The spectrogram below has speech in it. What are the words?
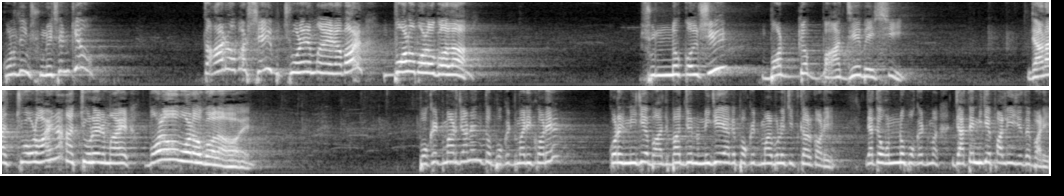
কোনোদিন শুনেছেন কেউ? তার আবার সেই চোরের মায়ের আবার বড় বড় গলা। শূন্য কলসি, বড্ড বাজে বেশি। যারা চোর হয় না, চোরের মায়ের বড় বড় গলা হয়। পকেট মার জানেন তো, পকেট মারি করে। করে নিজে বাজবার জন্য নিজেই আগে পকেট মার বলে চিৎকার করে। যাতে অন্য পকেট যাতে নিজে পালিয়ে যেতে পারে।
